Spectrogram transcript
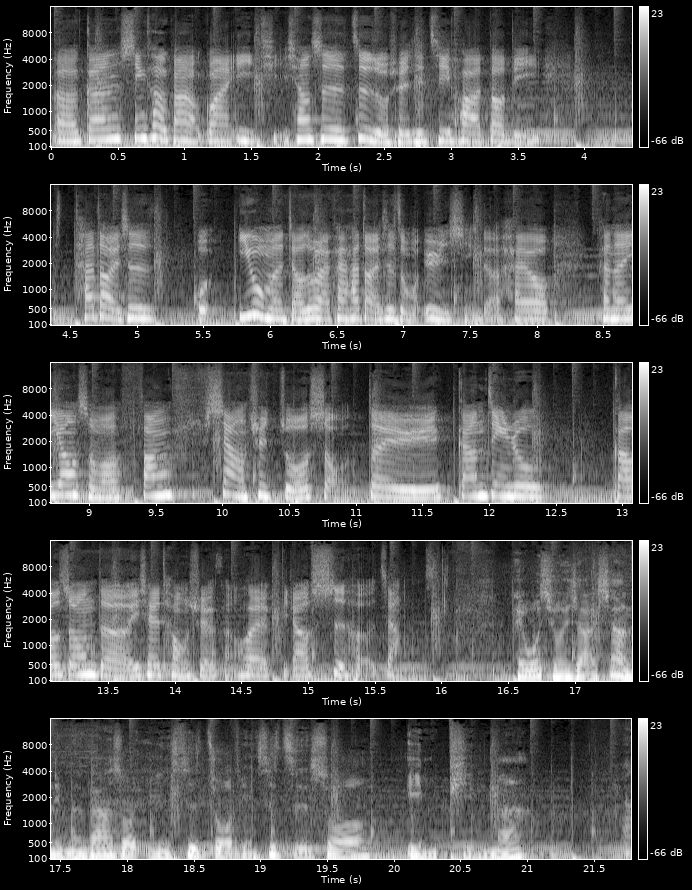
呃跟新课纲有关的议题，像是自主学习计划到底它到底是我以我们的角度来看，它到底是怎么运行的，还有。可能用什么方向去着手，对于刚进入高中的一些同学可能会比较适合这样子。哎，我请问一下，像你们刚刚说影视作品，是指说影评吗？嗯，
